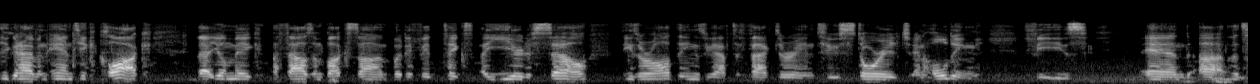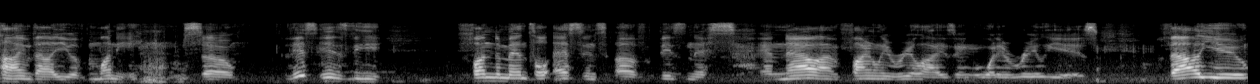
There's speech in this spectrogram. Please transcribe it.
You can have an antique clock that you'll make a thousand bucks on, but if it takes a year to sell, these are all things you have to factor into storage and holding fees and uh, the time value of money. So, this is the fundamental essence of business. And now I'm finally realizing what it really is value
